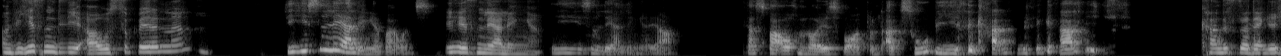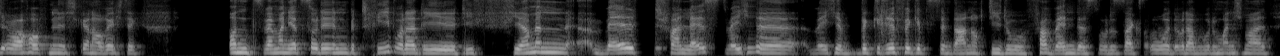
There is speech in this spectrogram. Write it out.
Und wie hießen die Auszubildenden? Die hießen Lehrlinge bei uns. Die hießen Lehrlinge. Die hießen Lehrlinge, ja. Das war auch ein neues Wort. Und Azubi kannten wir gar nicht. Kanntest du, denke ich, überhaupt nicht. Genau richtig. Und wenn man jetzt so den Betrieb oder die, die Firmenwelt verlässt, welche, welche Begriffe gibt es denn da noch, die du verwendest, wo du sagst, oh, oder wo du manchmal,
